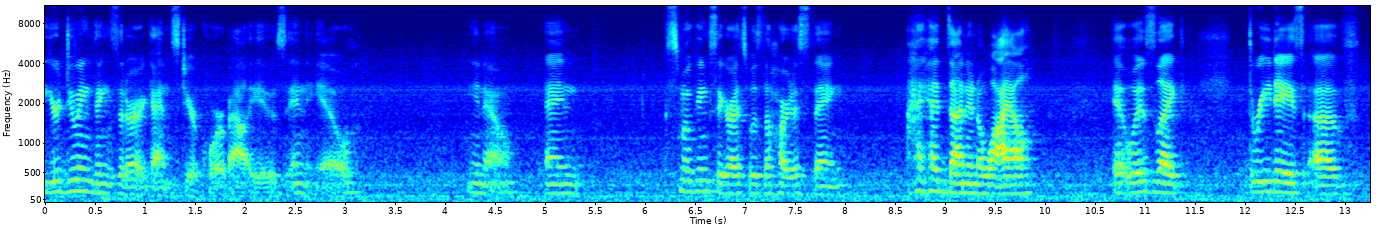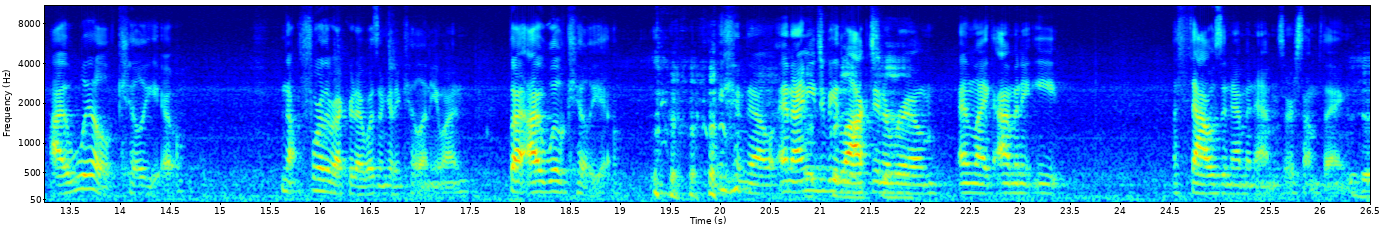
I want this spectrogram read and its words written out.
you're doing things that are against your core values and you, you know? And smoking cigarettes was the hardest thing i had done in a while. It was like three days of i will kill you. Not for the record i wasn't going to kill anyone but i will kill you. You know? And i need to be locked in a room and like i'm going to eat a thousand m&ms or something Yeah.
